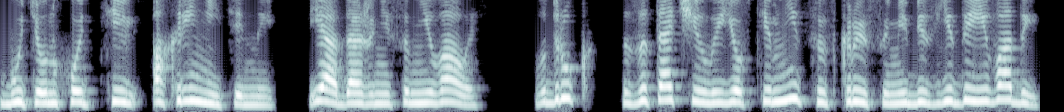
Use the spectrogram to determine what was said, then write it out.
будь он хоть Тиль охренительный, я даже не сомневалась. Вдруг заточил ее в темнице с крысами без еды и воды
